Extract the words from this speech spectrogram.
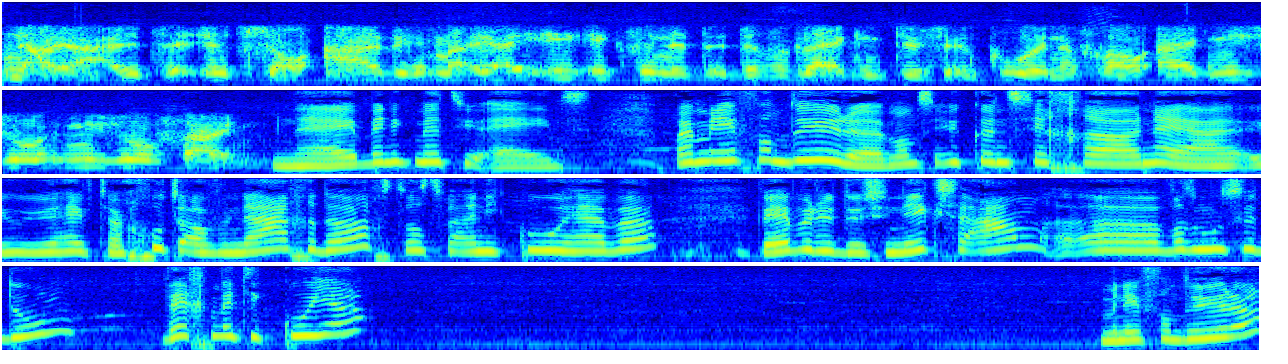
Nou ja, het, het is zo aardig. Maar ja, ik, ik vind het, de vergelijking tussen een koe en een vrouw eigenlijk niet zo, niet zo fijn. Nee, ben ik met u eens. Maar meneer Van Duren, want u kunt zich, eh, nou ja, u heeft daar goed over nagedacht wat we aan die koe hebben. We hebben er dus niks aan. Eh, wat moeten we doen? Weg met die koeien? Meneer Van Duren,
